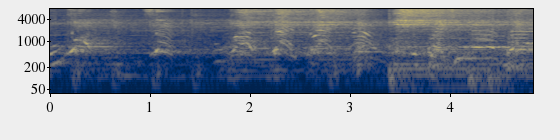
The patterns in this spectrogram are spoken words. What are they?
What? Go! It's breaking our back.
